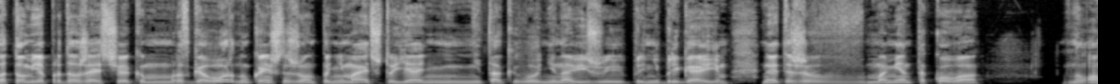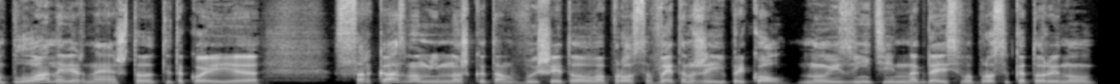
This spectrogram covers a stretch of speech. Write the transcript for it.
Потом я продолжаю с человеком разговор, ну, конечно же, он понимает, что я не так его ненавижу и пренебрегаю им. Но это же в момент такого, ну, амплуа, наверное, что ты такой э, с сарказмом немножко там выше этого вопроса. В этом же и прикол. Ну, извините, иногда есть вопросы, которые, ну,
